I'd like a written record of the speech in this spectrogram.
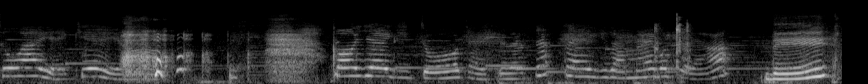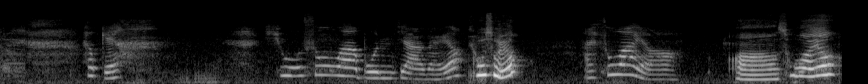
소아 얘기예요. 거 얘기도 잘 들었죠? 그 얘기도 한번 해볼게요. 네. 해볼게요. 효소가 뭔지 알아요? 효소요? 아, 소아요. 아, 소화요?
